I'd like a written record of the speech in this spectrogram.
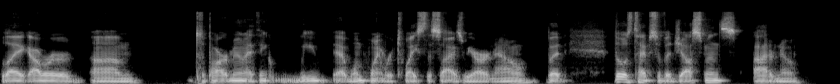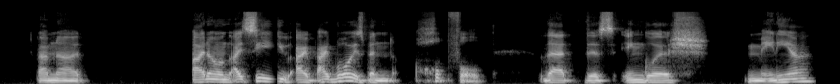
like our um, department. I think we at one point were twice the size we are now, but those types of adjustments, I don't know. I'm not. I don't. I see. I, I've always been hopeful that this English mania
